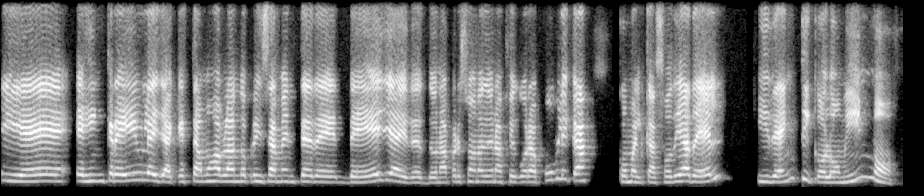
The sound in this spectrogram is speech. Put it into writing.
Y es, es, increíble, ya que estamos hablando precisamente de, de ella y de, de, una persona, de una figura pública, como el caso de Adele, idéntico, lo mismo.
